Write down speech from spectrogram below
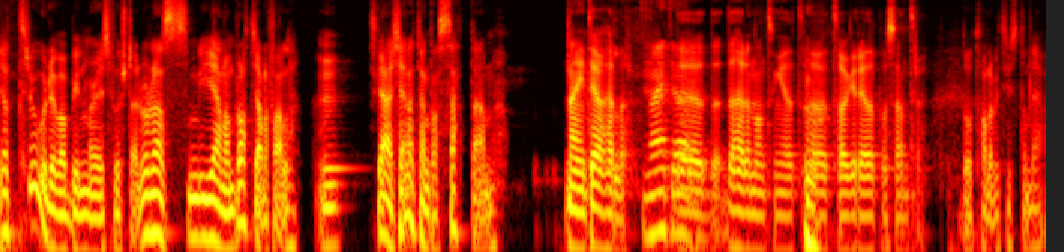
jag tror det var Bill Murrays första. Det var hans genombrott i alla fall. Mm. Ska jag erkänna att jag inte har sett den. Nej, inte jag heller. Nej, inte jag. Det, det- det här är någonting jag har tagit reda på sen tror jag. Då talar vi tyst om det.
